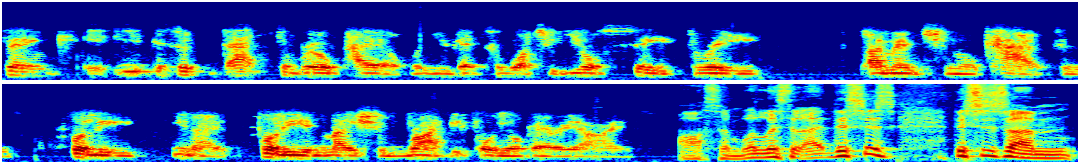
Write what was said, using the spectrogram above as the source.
think it, it's a, that's the real payoff when you get to watch it. You'll see three-dimensional characters fully, you know, fully in motion right before your very eyes. Awesome. Well, listen, this is this is um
